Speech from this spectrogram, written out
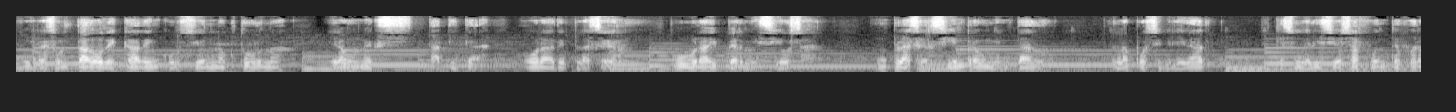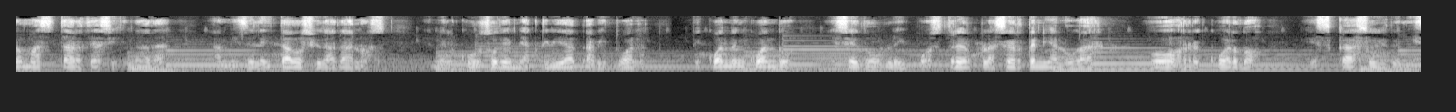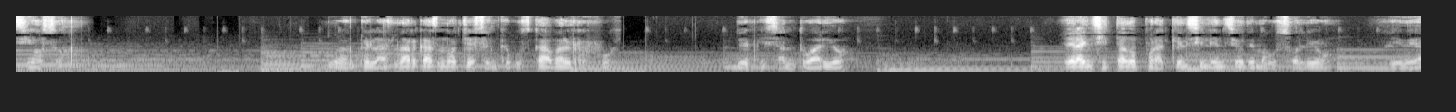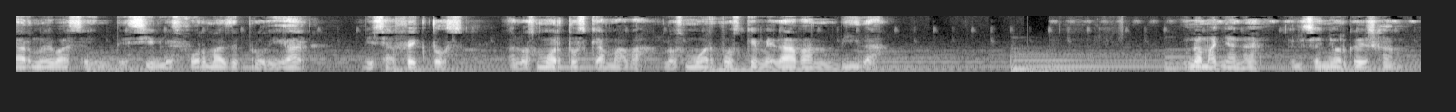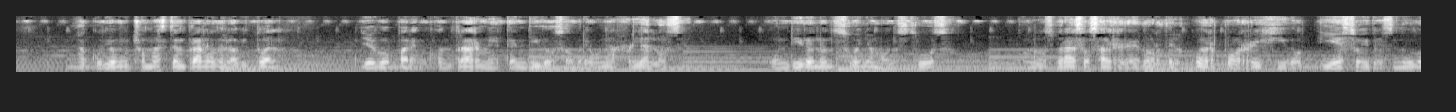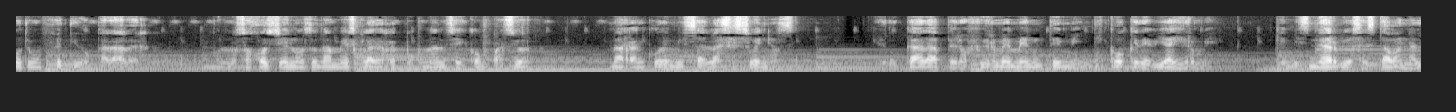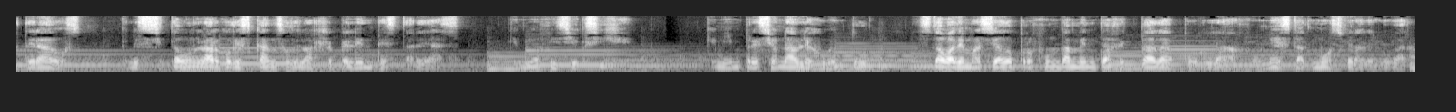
El resultado de cada incursión nocturna era una extática hora de placer, pura y perniciosa, un placer siempre aumentado de la posibilidad de que su deliciosa fuente fuera más tarde asignada a mis deleitados ciudadanos en el curso de mi actividad habitual. De cuando en cuando ese doble y postrer placer tenía lugar. Oh, recuerdo escaso y delicioso. Durante las largas noches en que buscaba el refugio, de mi santuario era incitado por aquel silencio de mausoleo a idear nuevas e indecibles formas de prodigar mis afectos a los muertos que amaba, los muertos que me daban vida. Una mañana, el señor Gresham acudió mucho más temprano de lo habitual. Llegó para encontrarme tendido sobre una fría losa, hundido en un sueño monstruoso, con los brazos alrededor del cuerpo rígido, tieso y desnudo de un fétido cadáver, con los ojos llenos de una mezcla de repugnancia y compasión, me arrancó de mis salaces sueños. Educada pero firmemente me indicó que debía irme, que mis nervios estaban alterados, que necesitaba un largo descanso de las repelentes tareas que mi oficio exige, que mi impresionable juventud estaba demasiado profundamente afectada por la funesta atmósfera del lugar.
